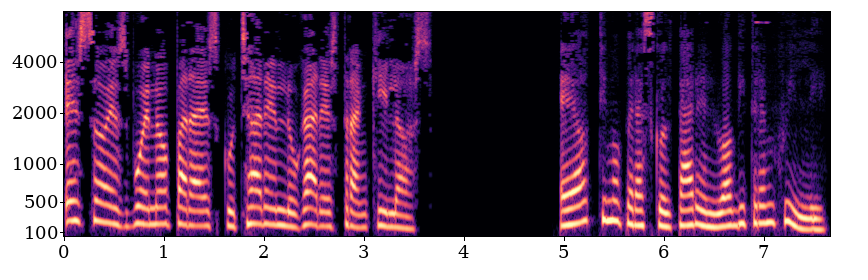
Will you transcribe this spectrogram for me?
Eso es bueno para escuchar en lugares tranquilos. È ottimo per ascoltare in luoghi tranquilli.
